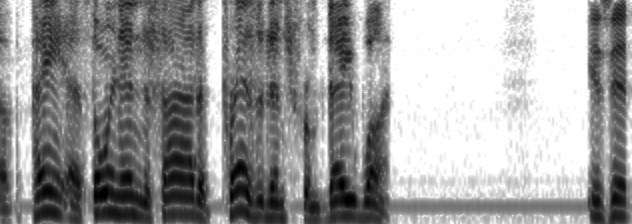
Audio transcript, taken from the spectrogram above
a, pain, a thorn in the side of presidents from day one. Is it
